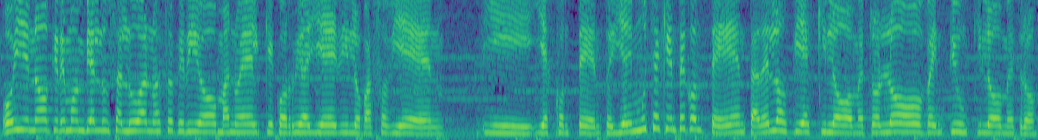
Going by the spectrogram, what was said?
Oye, no, queremos enviarle un saludo a nuestro querido Manuel que corrió ayer y lo pasó bien y, es contento. Y hay mucha gente contenta de los 10 kilómetros, los 21 kilómetros.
